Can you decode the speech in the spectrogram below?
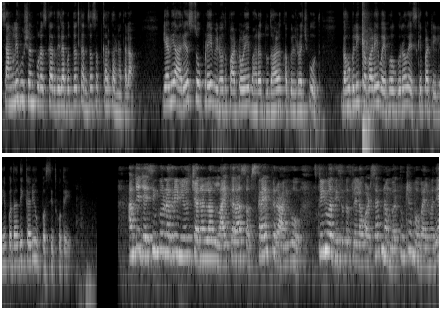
सांगली भूषण पुरस्कार दिल्याबद्दल त्यांचा सत्कार करण्यात आला. यावेळी R S Chopde Vinod Patole Bharat Dudhal Kapil Rajput Bahubali Kabade Vaibhav Gurav S K Patil हे पदाधिकारी उपस्थित होते. आमच्या जयसिंगपूर नगरी न्यूज चॅनलला लाईक करा सबस्क्राईब करा आणि हो स्क्रीनवर दिसत असलेला व्हॉट्सअप नंबर तुमच्या मोबाईलमध्ये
